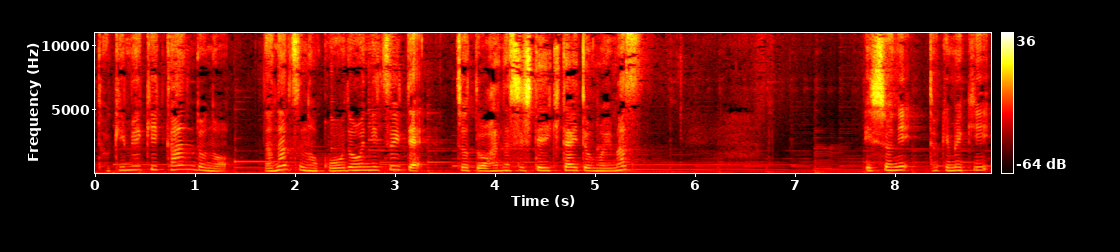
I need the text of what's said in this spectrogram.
ときめき感度の7つの行動についてちょっとお話ししていきたいと思います。一緒にときめき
